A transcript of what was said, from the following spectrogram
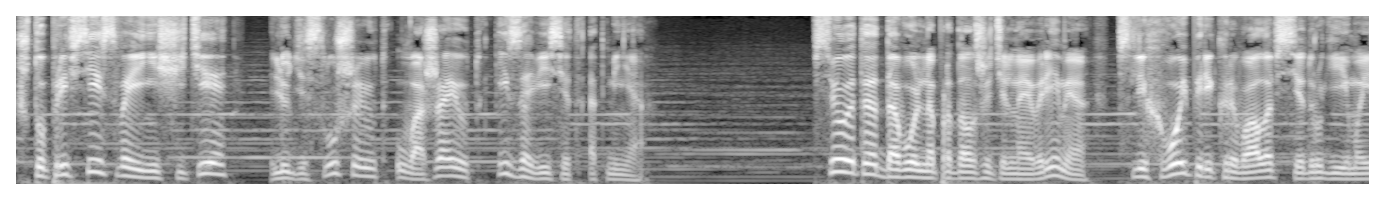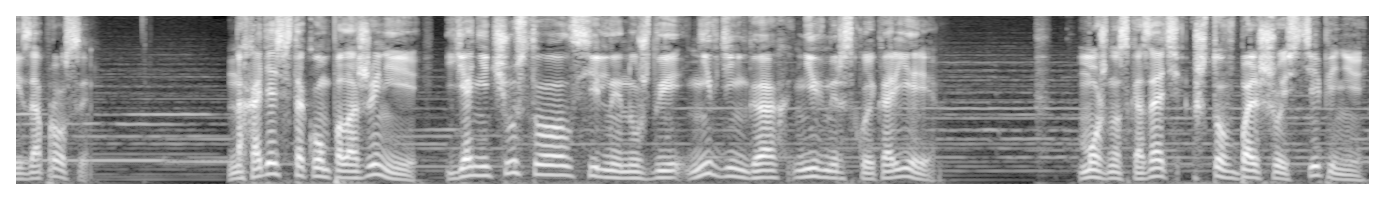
что при всей своей нищете люди слушают, уважают и зависят от меня. Все это довольно продолжительное время с лихвой перекрывало все другие мои запросы. Находясь в таком положении, я не чувствовал сильной нужды ни в деньгах, ни в мирской карьере. Можно сказать, что в большой степени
